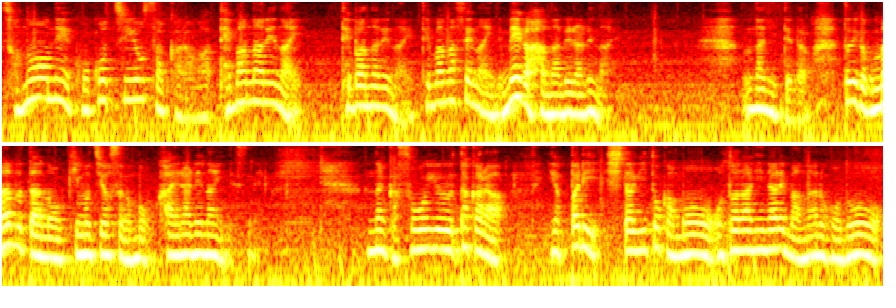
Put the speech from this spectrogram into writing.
そのね心地よさからは手離れない手離れない手放せないんで目が離れられない。何言ってんだろう。とにかくまぶたの気持ちよさがもう変えられないんですね。なんかそういうだからやっぱり下着とかも大人になればなるほど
